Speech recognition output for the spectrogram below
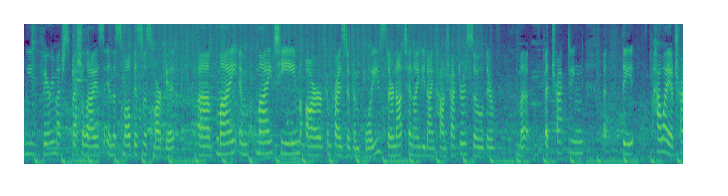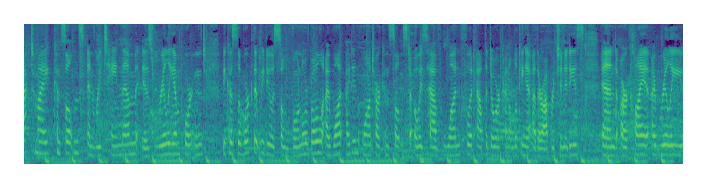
we very much specialize in the small business market. Um, my my team are comprised of employees. They're not 1099 contractors, so they're attracting uh, the how I attract my consultants and retain them is really important because the work that we do is so vulnerable. I want I didn't want our consultants to always have one foot out the door kind of looking at other opportunities and our client I really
